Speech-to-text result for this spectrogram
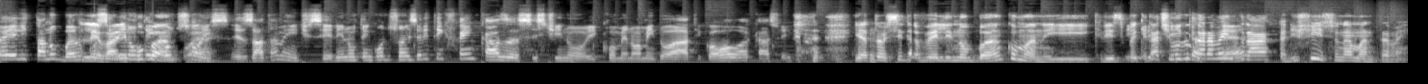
é ele estar no banco Levar se ele ele não tem banco, condições. Exatamente. Se ele não tem condições, ele tem que ficar em casa assistindo e comendo um amendoato, igual a Cássio aí. E a torcida vê ele no banco, mano, e cria expectativa que o critica, cara vai é. entrar. É difícil, né, mano, também.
